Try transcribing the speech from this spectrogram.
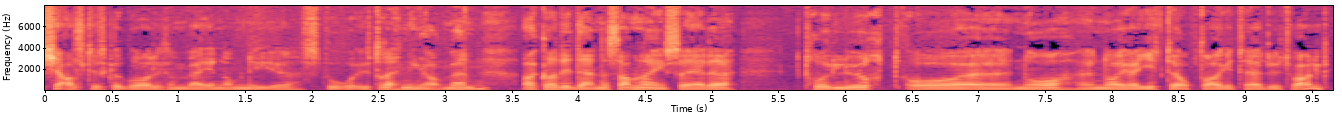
ikke alltid skal gå liksom veien om nye, store utredninger. Men akkurat i denne sammenheng så er det tror jeg, lurt å nå, når jeg har gitt det oppdraget til et utvalg,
